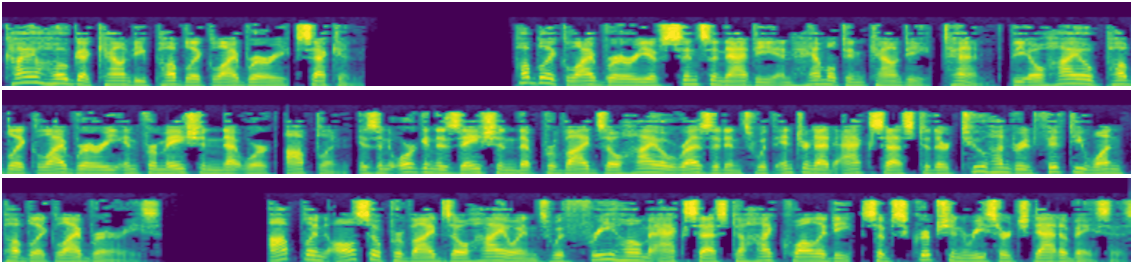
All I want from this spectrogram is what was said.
Cuyahoga County Public Library second Public Library of Cincinnati and Hamilton County 10th. The Ohio Public Library Information Network is an organization that provides Ohio residents with Internet access to their 251 public libraries. OPLIN also provides Ohioans with free home access to high-quality, subscription research databases.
